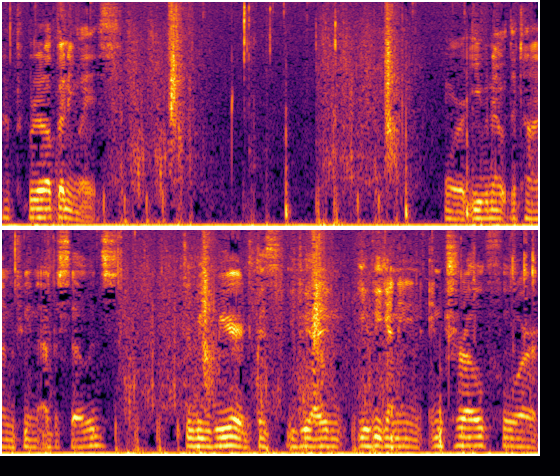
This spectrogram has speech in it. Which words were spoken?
have to put it up anyways, or even out the time between the episodes. It'd be weird because you'd be getting, you'd be getting an intro for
